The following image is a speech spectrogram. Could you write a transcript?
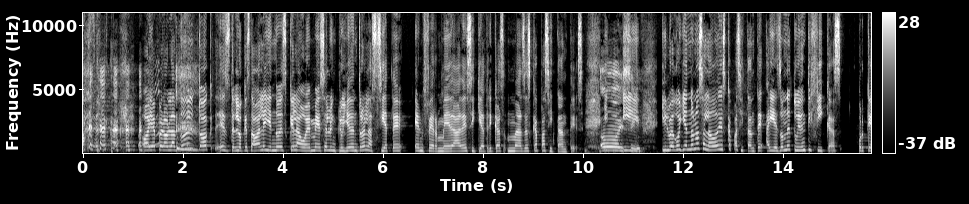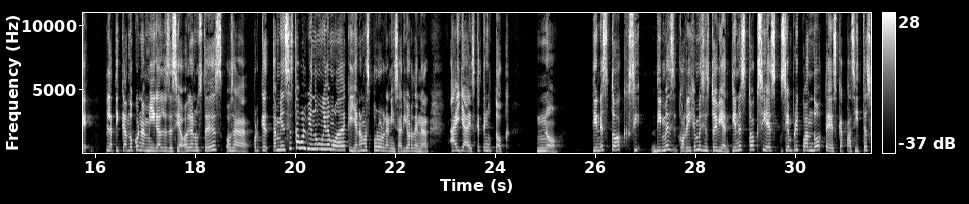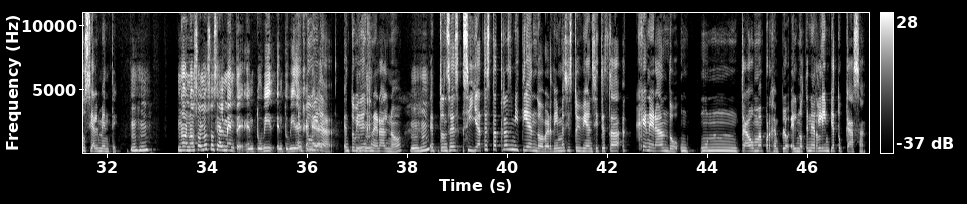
Oye, pero hablando del TOC, este, lo que estaba leyendo es que la OMS lo incluye dentro de las siete enfermedades psiquiátricas más discapacitantes. Y- Ay, y, sí. y luego yéndonos al lado de discapacitante, ahí es donde tú identificas, porque platicando con amigas les decía, oigan, ustedes, o sea, porque también se está volviendo muy de moda de que ya nada más por organizar y ordenar, ay, ya, es que tengo TOC. No, tienes TOC, si, dime, corrígeme si estoy bien, tienes TOC si es siempre y cuando te discapacites socialmente. No, no solo socialmente, en tu, vida en tu vida en, en tu general. vida, en tu vida en general, ¿no? Entonces, si ya te está transmitiendo, a ver, dime si estoy bien, si te está generando un, un trauma, por ejemplo, el no tener limpia tu casa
